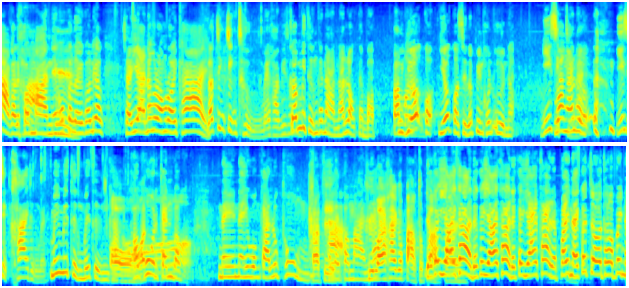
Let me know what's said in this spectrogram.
ากอะไรค่ะประมาณนี้อืมเขาก็เลยเขาเรียกฉายานักร้องร้อยค่าย แล้วจริง ๆ ถึงไหมคะพี่ส้มก็ไม่ถึงขนาดนั้นหรอกแต่แบบประมาณเยอะกว่าเยอะกว่าศิลปินคนอื่นอะยี่สิบว่างั้นเถอะยี่สิบค่ายถึงไหมไม่ไม่ถึงไม่ถึงอ๋ค่ะอเขาพูดกันแบบ ในในวงการลูกทุ่งครับพี่อะไรประมาณคือเนี้ยร้อยค่ายก็ปากต่อปากเดี๋ยวก็ย้ายไปค่ายเดี๋ยวก็ย้ายค่ายเดี๋ยวก็ย้ายค่ายเดี๋ยวไปไหนก็เจอเธอไปไหน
